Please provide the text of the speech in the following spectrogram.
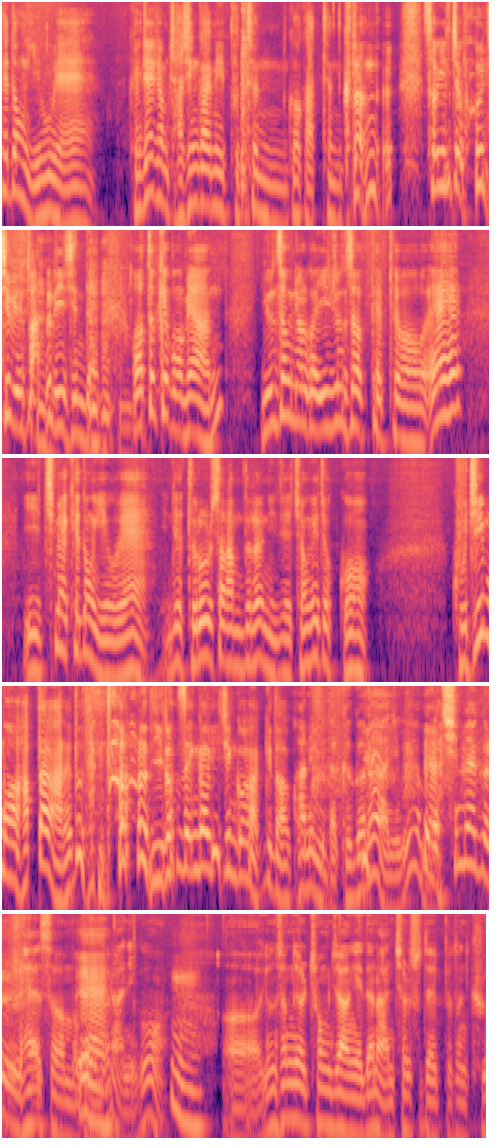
회동 이후에 굉장히 좀 자신감이 붙은 것 같은 그런 성일적 의원님의 발언이신데 어떻게 보면 윤석열과 이준석 대표의 이 치맥 회동 이후에 이제 들어올 사람들은 이제 정해졌고 굳이 뭐 합당 안 해도 된다는 이런 생각이신 것 같기도 하고. 아닙니다. 그거는 아니고요. 뭐 예. 치맥을 해서 뭐 예. 그런 건 아니고 음. 어, 윤석열 총장이든 안철수 대표든 그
